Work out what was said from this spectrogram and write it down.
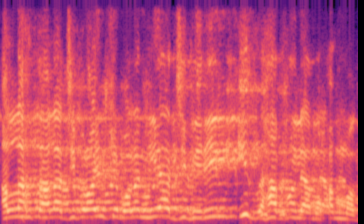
আল্লাহ তাআলা জিব্রাইলকে বলেন, ইয়া জিবরিল, ইযহাব ইলা মুহাম্মদ।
